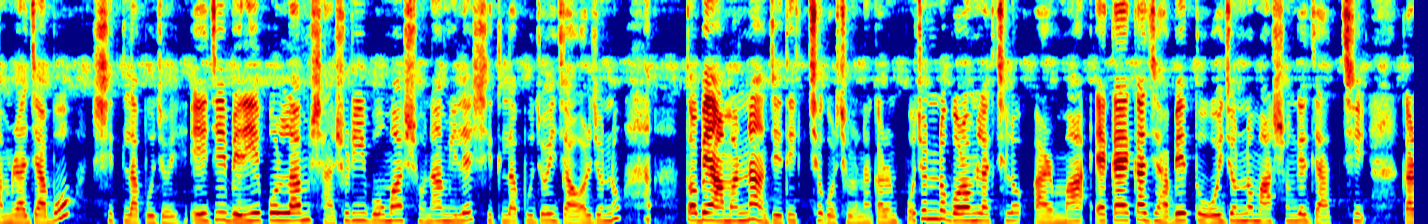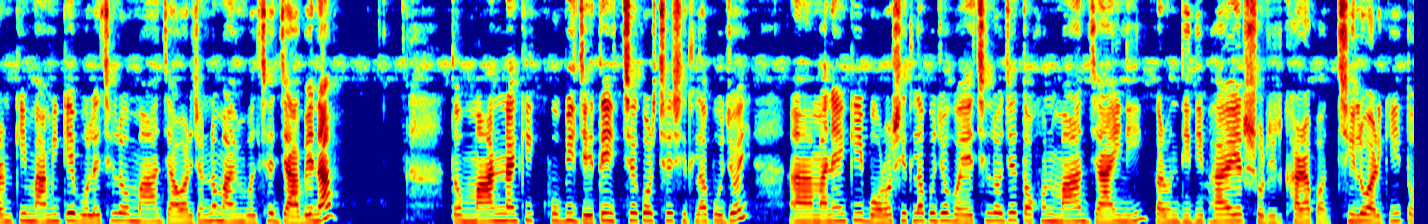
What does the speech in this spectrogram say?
আমরা যাব শীতলা পুজোয়। এই যে বেরিয়ে পড়লাম শাশুড়ি, বৌমা, সোনা মিলে শীতলা পুজোয় যাওয়ার জন্য। তবে আমার না যেতে ইচ্ছে করছিল না, কারণ প্রচণ্ড গরম লাগছিল আর মা একা একা যাবে, তো ওই জন্য মার সঙ্গে যাচ্ছি। কারণ কি মামিকে বলেছিল, মা যাওয়ার জন্য মামি বলছে যাবে না। তো মার নাকি খুবই যেতে ইচ্ছে করছে শীতলা পুজোয়। মানে কি বড় শীতলা পুজো হয়েছিল যে তখন মা যায়নি, কারণ দিদি ভাইয়ের শরীর খারাপ ছিল আর কি, তো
